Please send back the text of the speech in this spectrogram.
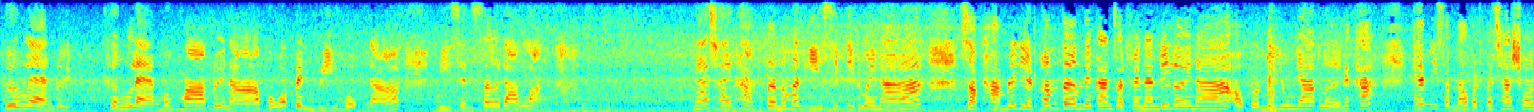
เครื่องแรงด้วย เครื่องแรงมาก ๆ ด้วยนะ เพราะว่าเป็น V6 นะ มีเซ็นเซอร์ด้านหลังค่ะ น่าใช้ค่ะ เติมน้ำมัน E10 ได้ด้วยนะ สอบถามรายละเอียดเพิ่มเติมในการจัดไฟแนนซ์ได้เลยนะ ออกรถไม่ยุ่งยากเลยนะคะ แค่มีสำเนาบัตรประชาชน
